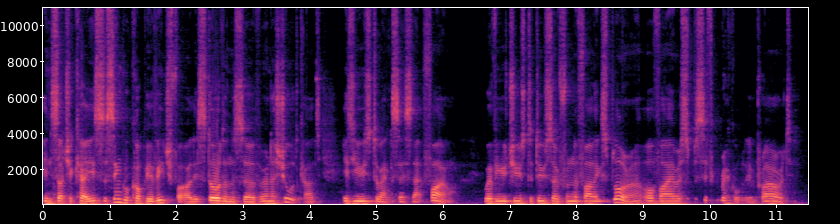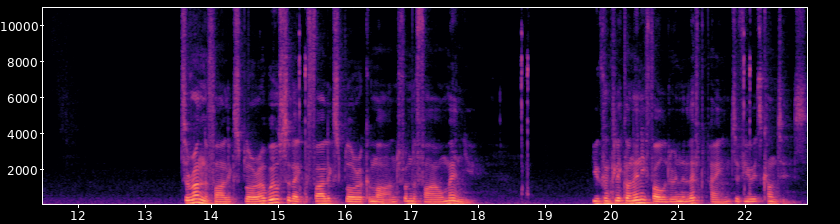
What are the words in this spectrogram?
In such a case, a single copy of each file is stored on the server and a shortcut is used to access that file, whether you choose to do so from the File Explorer or via a specific record in priority. To run the File Explorer, we'll select the File Explorer command from the File menu. You can click on any folder in the left pane to view its contents.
